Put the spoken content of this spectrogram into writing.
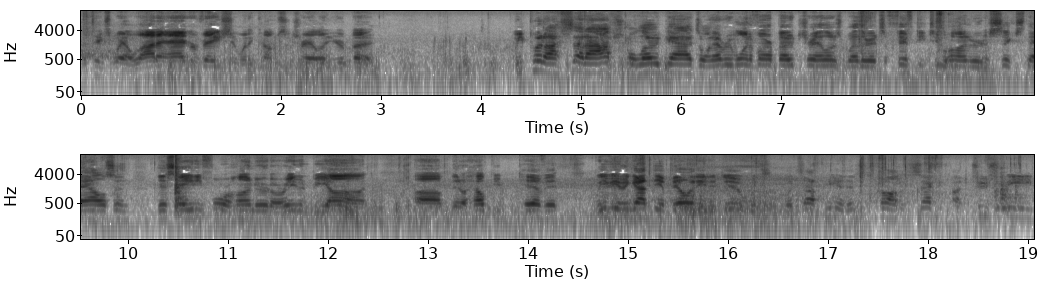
That takes away a lot of aggravation when it comes to trailing your boat. We put a set of optional load guides on every one of our boat trailers, whether it's a 5200, a 6000, this 8400, or even beyond. Um, that'll help you pivot. We've even got the ability to do what's, what's up here. This is called a, second, a two-speed,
